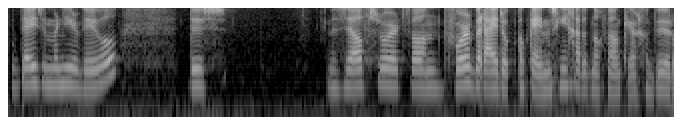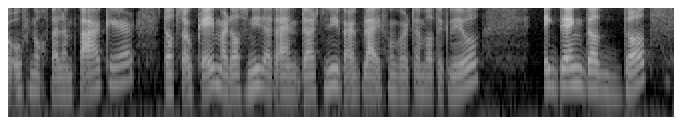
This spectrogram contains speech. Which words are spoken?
op deze manier wil. Dus mezelf soort van voorbereiden op... oké, misschien gaat het nog wel een keer gebeuren of nog wel een paar keer. Dat is oké, maar dat is niet uiteindelijk dat is niet waar ik blij van word en wat ik wil ik denk dat dat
